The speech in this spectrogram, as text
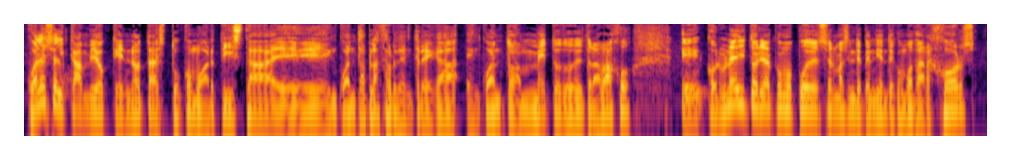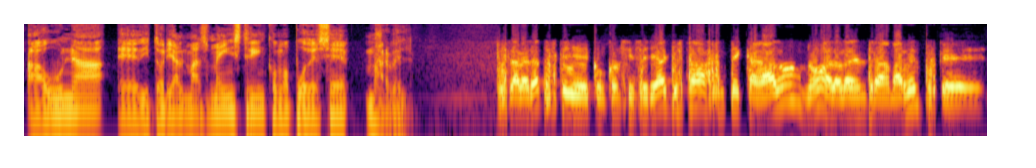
¿Cuál es el cambio que notas tú como artista eh, en cuanto a plazos de entrega, en cuanto a método de trabajo, eh, con una editorial como puede ser más independiente como Dark Horse a una editorial más mainstream como puede ser Marvel? Pues la verdad es que con, con, sinceridad yo estaba bastante cagado, ¿no? A la hora de entrar a Marvel porque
